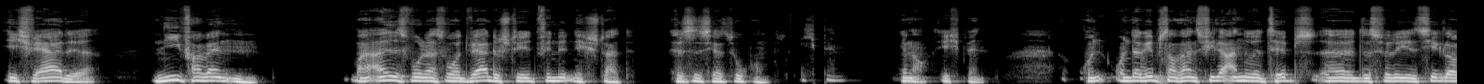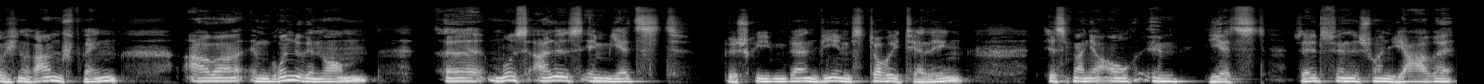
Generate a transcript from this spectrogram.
ich werde nie verwenden. Weil alles, wo das Wort werde steht, findet nicht statt. Es ist ja Zukunft. Ich bin. Genau, ich bin. Und, und da gibt's noch ganz viele andere Tipps. Äh, das würde jetzt hier, glaube ich, einen Rahmen sprengen. Aber im Grunde genommen äh, muss alles im Jetzt beschrieben werden. Wie im Storytelling ist man ja auch im Jetzt. Selbst wenn es schon Jahre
